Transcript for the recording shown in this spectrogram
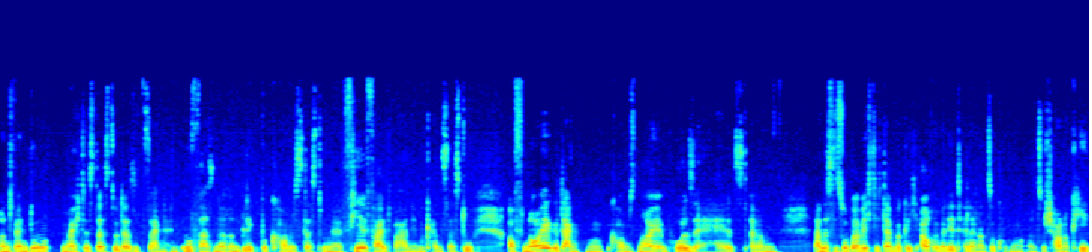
Und wenn du möchtest, dass du da sozusagen einen umfassenderen Blick bekommst, dass du mehr Vielfalt wahrnehmen kannst, dass du auf neue Gedanken kommst, neue Impulse erhältst, ähm, dann ist es super wichtig, da wirklich auch über den Tellerrand zu gucken und zu schauen, okay,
